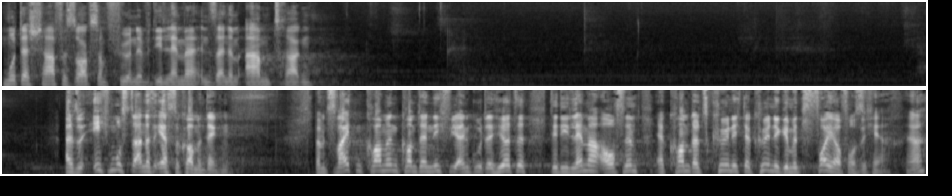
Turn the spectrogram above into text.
Mutterschafe sorgsam führen, er wird die Lämmer in seinem Arm tragen. Also ich musste an das erste Kommen denken. Beim zweiten Kommen kommt er nicht wie ein guter Hirte, der die Lämmer aufnimmt. Er kommt als König der Könige mit Feuer vor sich her. Ja?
